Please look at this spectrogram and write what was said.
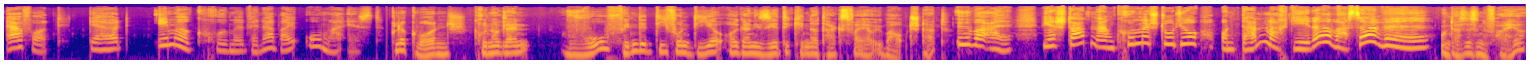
Erfurt. Der hört immer Krümel, wenn er bei Oma ist. Glückwunsch. Grünäuglein, wo findet die von dir organisierte Kindertagsfeier überhaupt statt? Überall. Wir starten am Krümelstudio und dann macht jeder, was er will. Und das ist eine Feier?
